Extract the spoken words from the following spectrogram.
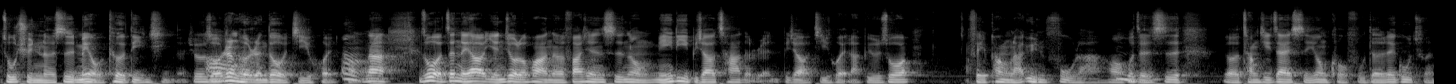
族群呢是没有特定性的，就是说任何人都有机会。Oh, 嗯、那如果真的要研究的话呢，发现是那种免疫力比较差的人比较有机会啦，比如说肥胖啦、孕妇啦，哦，或者是呃长期在使用口服的类固醇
